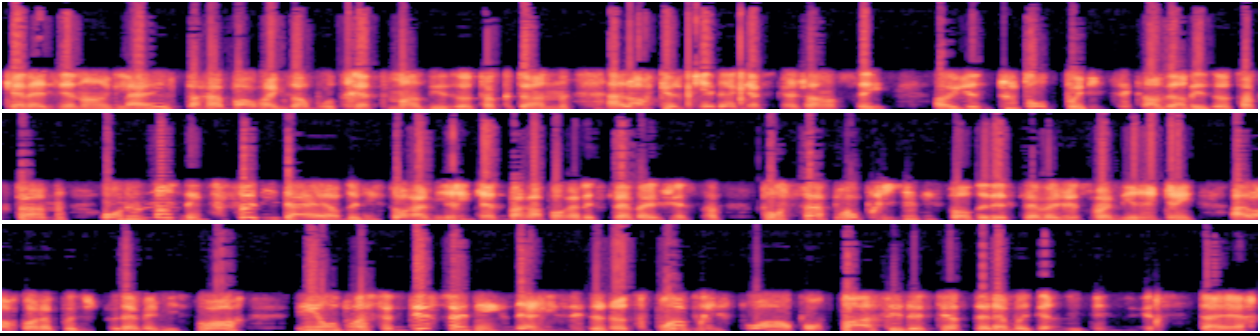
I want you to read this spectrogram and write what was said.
canadienne-anglaise par rapport, par exemple, au traitement des Autochtones, alors que le Québec, à ce que j'en sais, a eu une toute autre politique envers les Autochtones. On nous demande d'être solidaires de l'histoire américaine par rapport à l'esclavagisme pour s'approprier l'histoire de l'esclavagisme américain, alors qu'on n'a pas du tout la même histoire. Et on doit se désolidariser de notre propre histoire pour passer le test de la modernité diversité autoritaire.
